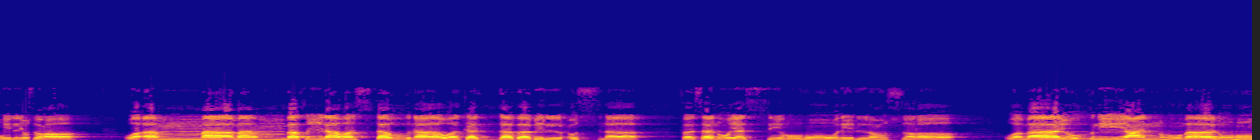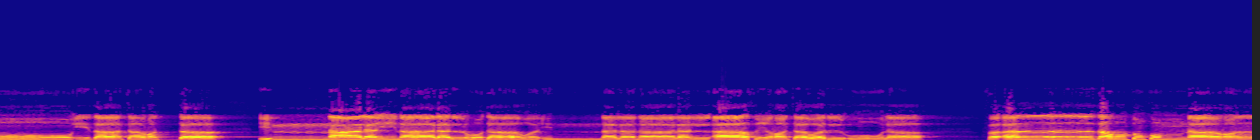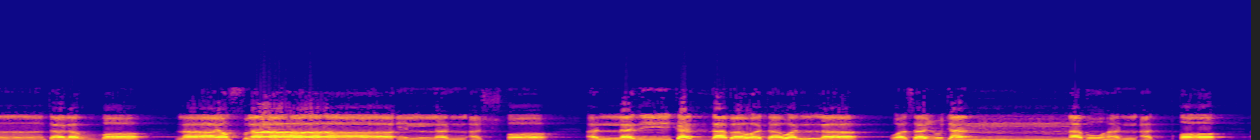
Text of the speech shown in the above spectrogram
اليسرى. وأما من بخل واستغنى وكذب بالحسنى فسنيسره للعسرى. وما يغني عنه ماله إذا تردى. إن علينا للهدى وإن لنا للآخرة والأولى فأنذرتكم نارا تلظى لا يصلى إلا الأشقى الذي كذب وتولى وسيجنبها الأتقى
